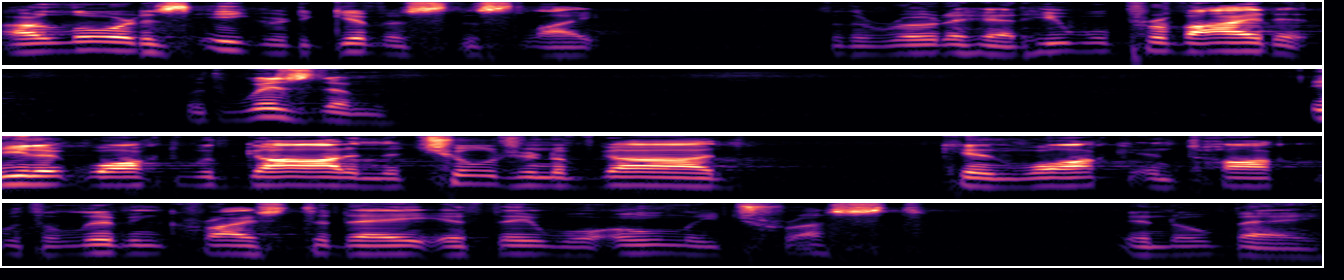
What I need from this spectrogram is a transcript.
Our Lord is eager to give us this light for the road ahead. He will provide it with wisdom Enoch walked with God, and the children of God can walk and talk with the living Christ today if they will only trust and obey.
